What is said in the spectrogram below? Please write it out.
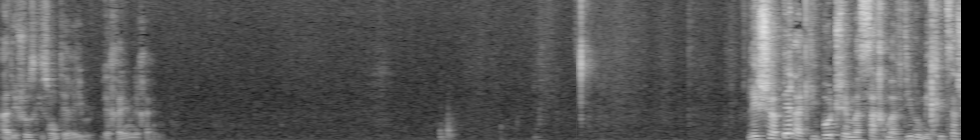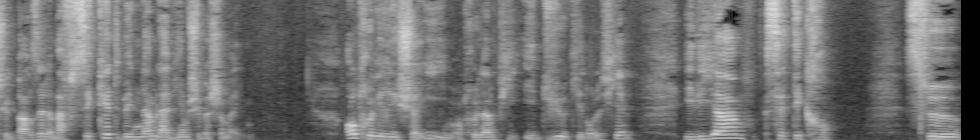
à des choses qui sont terribles. Les chaim, les chaim. Massach Mavdil ou Mechitza chez Barzel mafseket benam laviem chez Bashamaim. Entre les Rishaïm, entre l'impie et Dieu qui est dans le ciel, il y a cet écran ce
